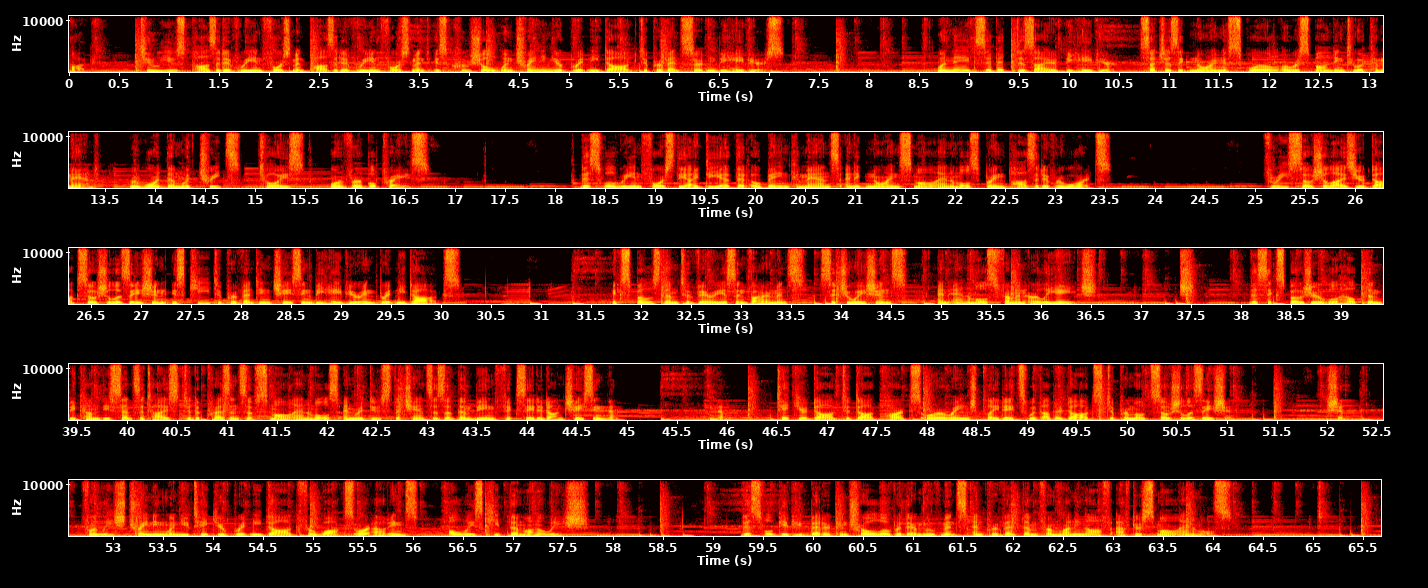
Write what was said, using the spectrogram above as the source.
Dog. 2. Use positive reinforcement Positive reinforcement is crucial when training your Brittany dog to prevent certain behaviors. When they exhibit desired behavior, such as ignoring a squirrel or responding to a command, reward them with treats, toys, or verbal praise. This will reinforce the idea that obeying commands and ignoring small animals bring positive rewards. 3. Socialize your dog Socialization is key to preventing chasing behavior in Brittany dogs. Expose them to various environments, situations, and animals from an early age. This exposure will help them become desensitized to the presence of small animals and reduce the chances of them being fixated on chasing them. Take your dog to dog parks or arrange playdates with other dogs to promote socialization. For leash training when you take your Brittany dog for walks or outings, always keep them on a leash. This will give you better control over their movements and prevent them from running off after small animals.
